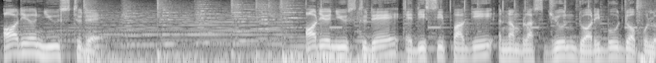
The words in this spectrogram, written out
Audio News Today. Audio News Today, edisi pagi 16 Jun 2020.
